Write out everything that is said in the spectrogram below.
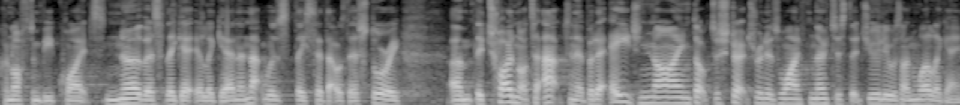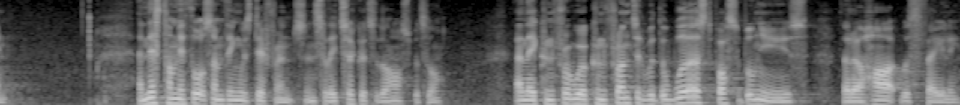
can often be quite nervous if they get ill again, and that was they said that was their story. Um, they tried not to act in it, but at age nine, Dr. Strecher and his wife noticed that Julia was unwell again. And this time they thought something was different, and so they took her to the hospital. And they conf- were confronted with the worst possible news that her heart was failing.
